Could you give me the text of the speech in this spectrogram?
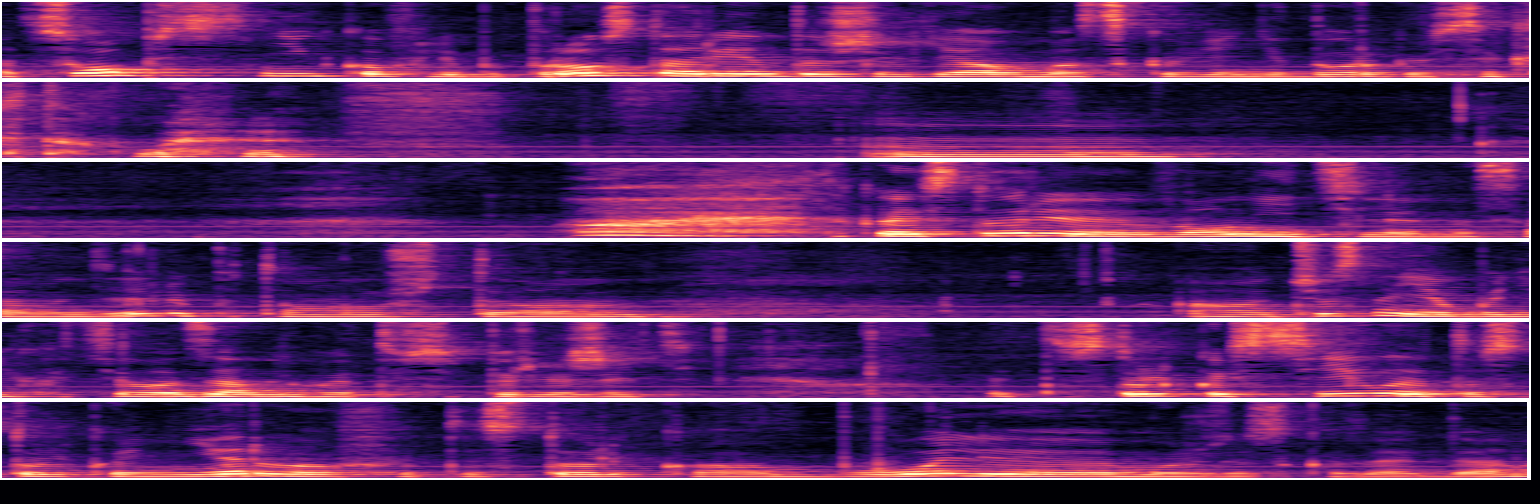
от собственников, либо просто аренда жилья в Москве, недорого, всякое такое. Такая история волнительная на самом деле, потому что, а, честно, я бы не хотела заново это все пережить. Это столько сил, это столько нервов, это столько боли, можно сказать, да.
